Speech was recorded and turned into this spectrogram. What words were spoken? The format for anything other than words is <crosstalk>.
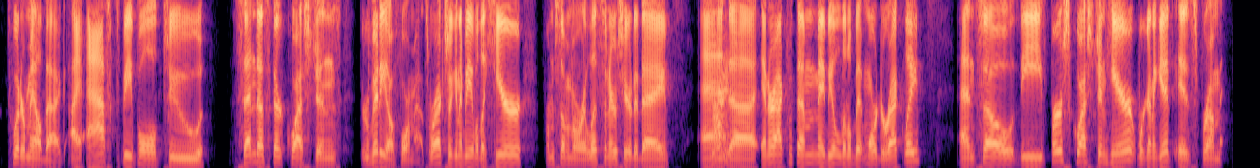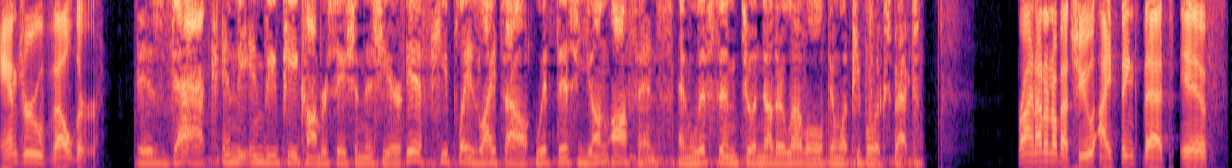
Twitter mailbag. I asked people to send us their questions through video formats. We're actually going to be able to hear from some of our listeners here today and nice. uh, interact with them maybe a little bit more directly. And so the first question here we're going to get is from Andrew Velder. Is Dak in the MVP conversation this year if he plays lights out with this young offense and lifts them to another level than what people expect? Bryan, I don't know about you. I think that if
